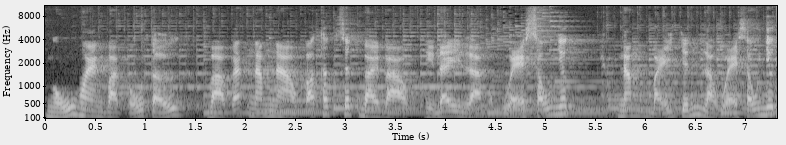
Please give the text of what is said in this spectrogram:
Ngũ hoàng và cửu tử, vào các năm nào có thất xích bay vào thì đây là một quẻ xấu nhất. 579 là quẻ xấu nhất.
